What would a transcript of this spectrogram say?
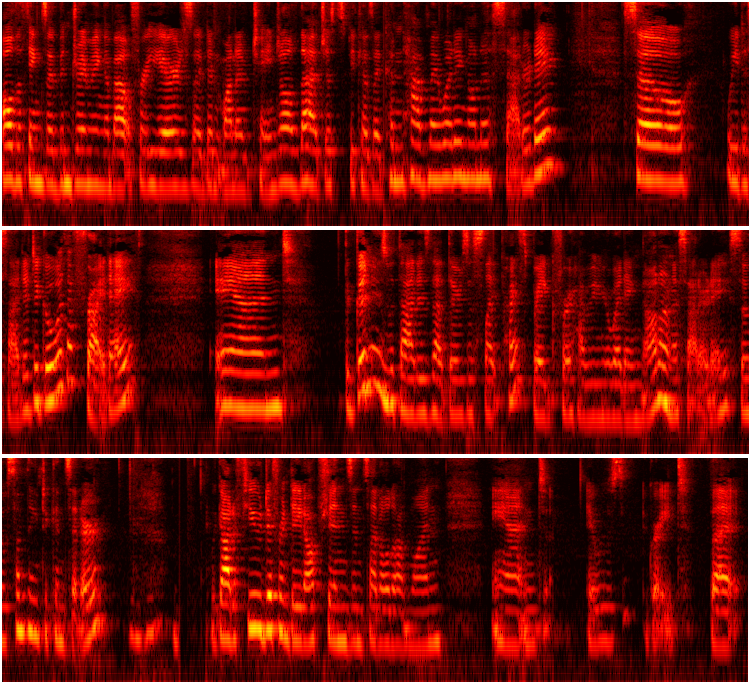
all the things I've been dreaming about for years. I didn't want to change all of that just because I couldn't have my wedding on a Saturday. So we decided to go with a Friday. And the good news with that is that there's a slight price break for having your wedding not on a Saturday, so something to consider. Mm-hmm. We got a few different date options and settled on one, and it was great. But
